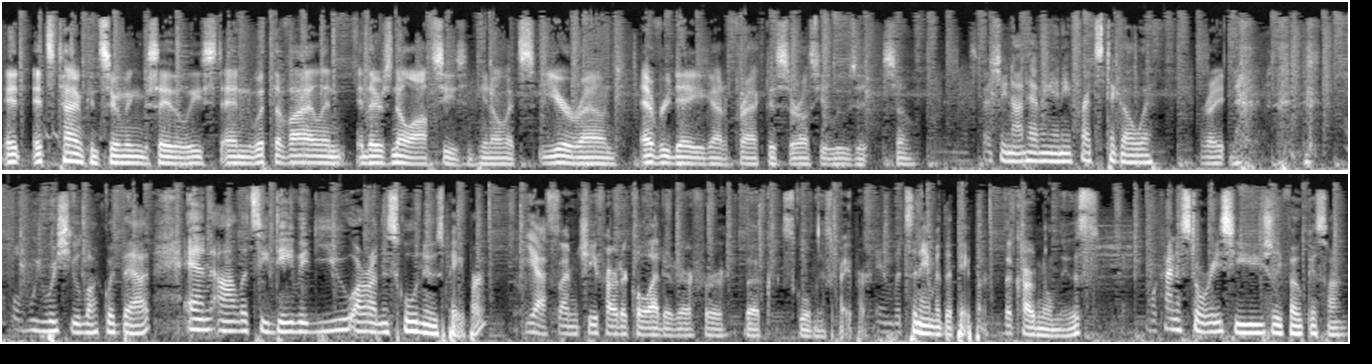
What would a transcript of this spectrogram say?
it, it's time consuming to say the least. And with the violin, there's no off season. You know, it's year round. Every day you got to practice, or else you lose it. So, Especially not having any frets to go with. right. We wish you luck with that. And uh, let's see, David, you are on the school newspaper. Yes, I'm chief article editor for the school newspaper. And what's the name of the paper? The Cardinal News. What kind of stories do you usually focus on?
